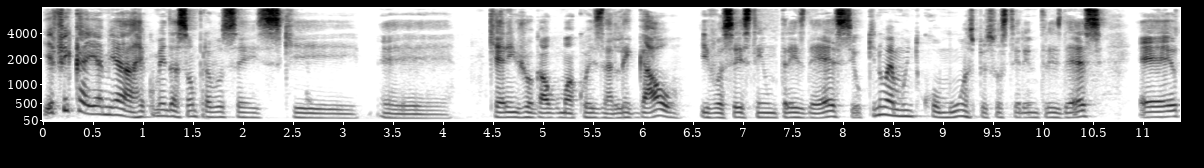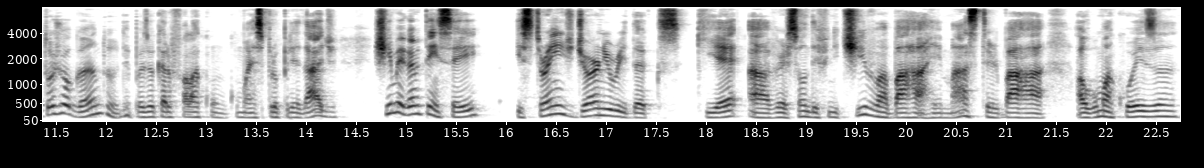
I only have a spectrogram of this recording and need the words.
E fica aí a minha recomendação para vocês que é, querem jogar alguma coisa legal e vocês têm um 3DS, o que não é muito comum as pessoas terem um 3DS. É, eu tô jogando, depois eu quero falar com, com mais propriedade, Shin Megami Tensei Strange Journey Redux, que é a versão definitiva barra remaster barra alguma coisa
